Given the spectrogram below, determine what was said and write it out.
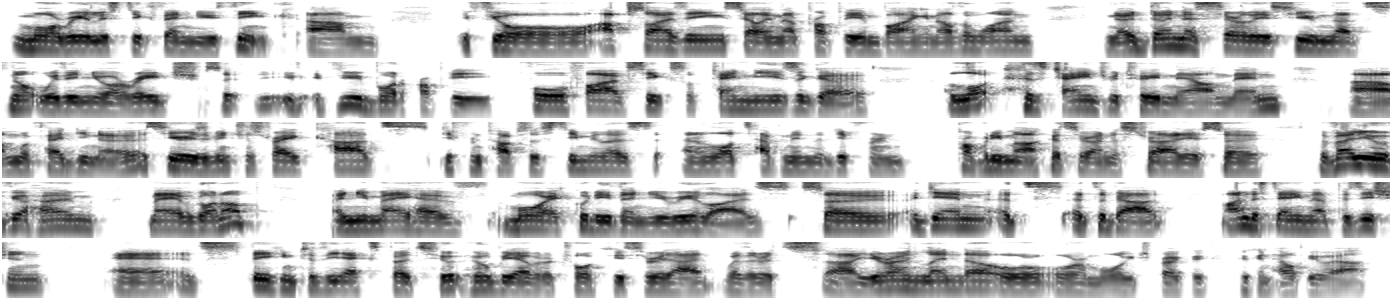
more realistic than you think. Um, if you're upsizing, selling that property and buying another one, you know, don't necessarily assume that's not within your reach. So if, if you bought a property four, five, six, or 10 years ago, a lot has changed between now and then. Um, we've had, you know, a series of interest rate cuts, different types of stimulus, and a lot's happened in the different property markets around Australia. So the value of your home may have gone up and you may have more equity than you realize. So again, it's, it's about understanding that position, and it's speaking to the experts who, will be able to talk you through that, whether it's uh, your own lender or, or a mortgage broker who can help you out.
